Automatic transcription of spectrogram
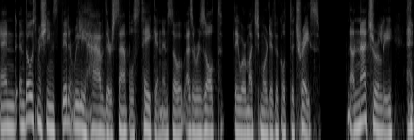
and, and those machines didn't really have their samples taken, and so as a result, they were much more difficult to trace. Now, naturally,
